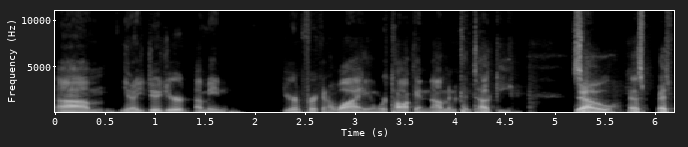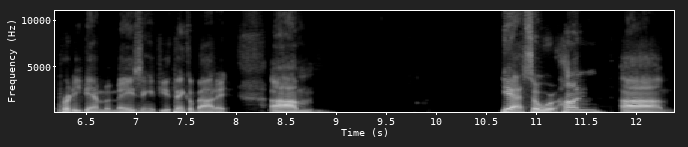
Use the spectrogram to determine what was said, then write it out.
Um, you know, dude, you're I mean, you're in freaking Hawaii and we're talking I'm in Kentucky. Yeah. So that's that's pretty damn amazing if you think about it. Um yeah, so we're hunting. Um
